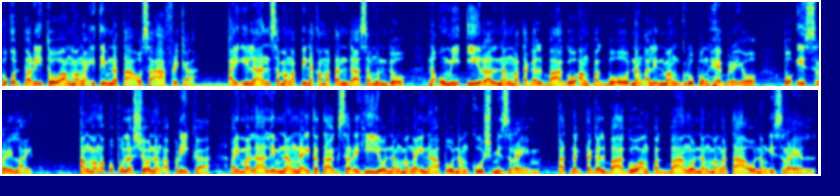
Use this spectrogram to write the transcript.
Bukod pa rito ang mga itim na tao sa Africa, ay ilan sa mga pinakamatanda sa mundo na umiiral ng matagal bago ang pagbuo ng alinmang grupong Hebreo o Israelite. Ang mga populasyon ng Aprika ay malalim nang naitatag sa rehiyon ng mga inapo ng Cush Mizraim at nagtagal bago ang pagbangon ng mga tao ng Israel.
